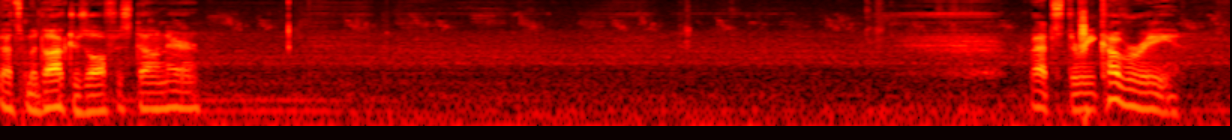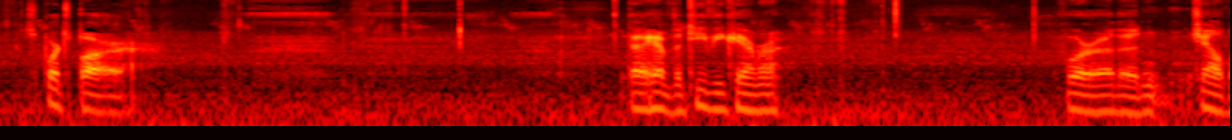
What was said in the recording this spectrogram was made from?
That's my doctor's office down there. That's the recovery sports bar. They have the TV camera for uh, the Channel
